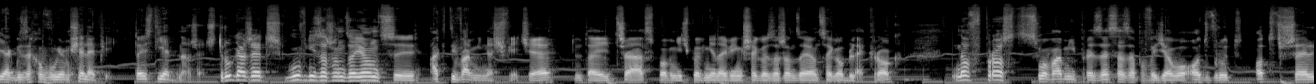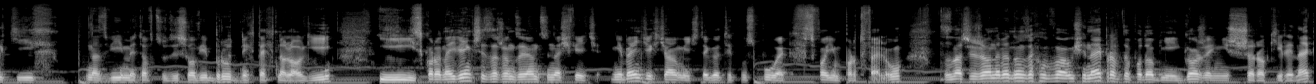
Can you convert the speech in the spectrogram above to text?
jakby zachowują się lepiej. To jest jedna rzecz. Druga rzecz, głównie zarządzający aktywami na świecie, tutaj trzeba wspomnieć pewnie największego zarządzającego BlackRock, no wprost słowami prezesa zapowiedziało odwrót od wszelkich nazwijmy to w cudzysłowie, brudnych technologii. I skoro największy zarządzający na świecie nie będzie chciał mieć tego typu spółek w swoim portfelu, to znaczy, że one będą zachowywały się najprawdopodobniej gorzej niż szeroki rynek.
